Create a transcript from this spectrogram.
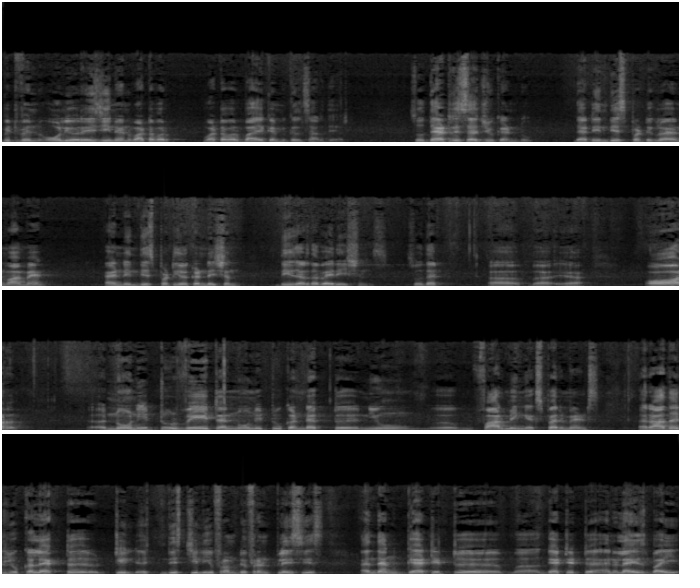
between oleoresin and whatever whatever biochemicals are there. So that research you can do. That in this particular environment and in this particular condition, these are the variations. So that uh, uh, uh, or uh, no need to wait and no need to conduct new uh, farming experiments rather you collect uh, uh, this chili from different places and then get it uh, uh, get it analyzed by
